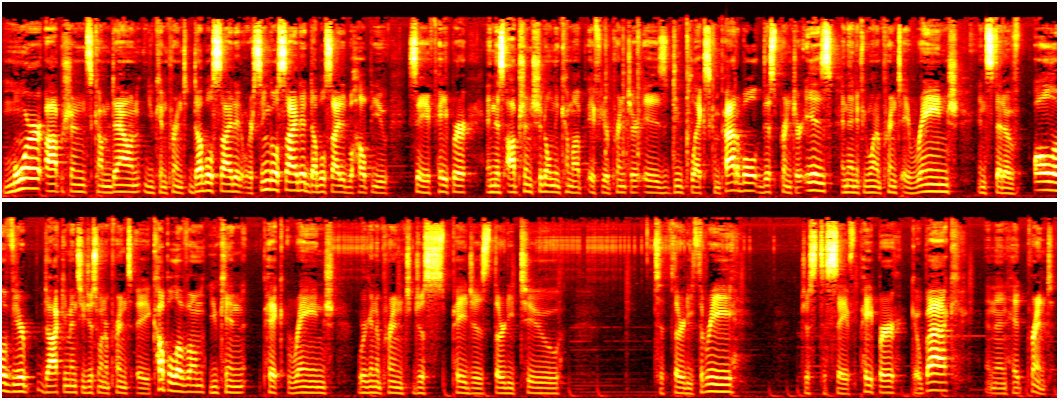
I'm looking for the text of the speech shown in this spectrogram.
more options come down. You can print double-sided or single-sided. Double-sided will help you save paper. And this option should only come up if your printer is duplex compatible. This printer is. And then if you want to print a range instead of all of your documents, you just want to print a couple of them, you can pick range. We're to print just pages 32 to 33 just to save paper. Go back and then hit print.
